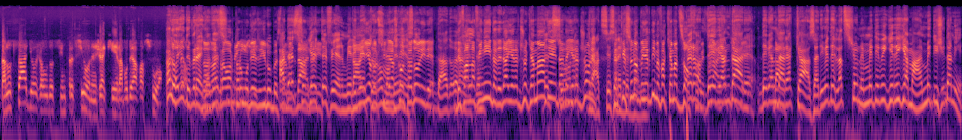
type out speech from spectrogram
dallo stadio ho avuto questa impressione, cioè che la poteva far sua. Allora io ti prego, No, adesso, volta Roma Udinese YouTube adesso dai, che Dani. te fermi, Dai, rimetto io consiglio agli ascoltatori di, di farla veramente. finita, di dargli ragione, chiamate, dategli ragione. grazie, perché sennò bello. venerdì mi fa chiamare Zoppo. Però questo, devi dai, andare, devi Dai. andare a casa, rivedere l'azione e mi devi richiamare e mi dici Dani,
